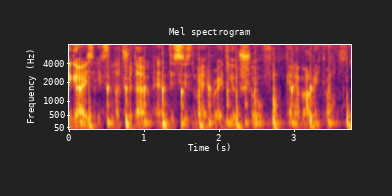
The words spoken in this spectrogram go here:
Hey guys, it's Notre Dame, and this is my radio show for Calamar Records.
